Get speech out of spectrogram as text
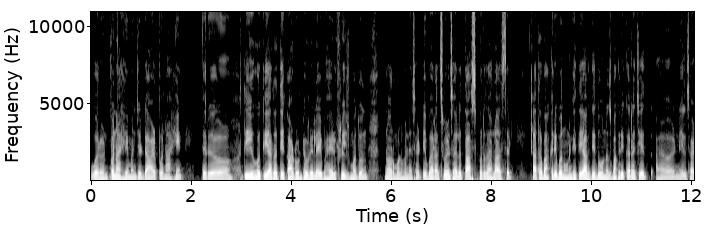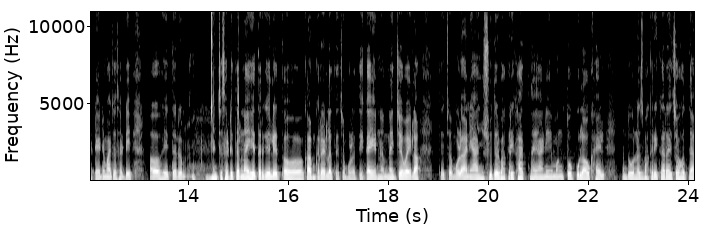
वरण पण आहे म्हणजे डाळ पण आहे. तर ते होते. आता ते काढून ठेवलेलं आहे बाहेर फ्रीजमधून. नॉर्मल होण्यासाठी बराच वेळ झाला तासभर झाला असेल. आता भाकरी बनवून घेते. अगदी दोनच भाकरी करायची आहेत नेलसाठी आणि माझ्यासाठी हे तर यांच्यासाठी तर नाही हे तर गेलेत काम करायला. त्याच्यामुळं ते काय येणार नाही जेवायला. त्याच्यामुळं आणि अंशू तर भाकरी खात नाही आणि मग तो पुलाव खाईल. दोनच भाकरी करायच्या होत्या.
